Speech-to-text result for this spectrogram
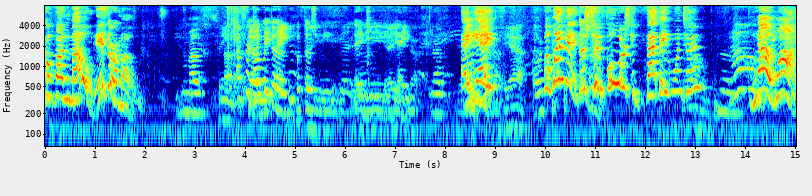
Well, now how am going to find the mode? Is there a mode? Most. I forgot what the 80. what those mean. Eighty-eight. No. 88? Yeah. But wait a minute, there's two fours. Could that be one too? No. No, why?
